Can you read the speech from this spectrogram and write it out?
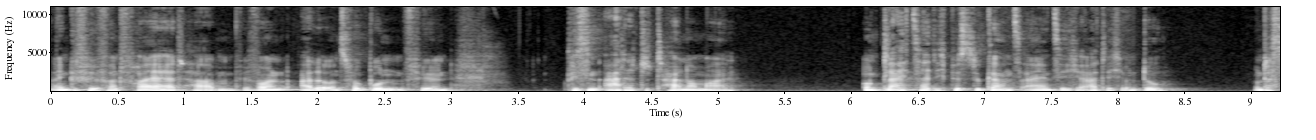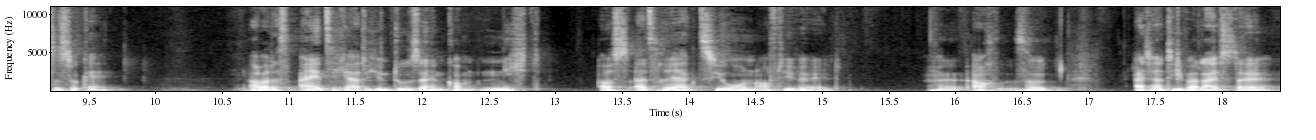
ein Gefühl von Freiheit haben, wir wollen alle uns verbunden fühlen. Wir sind alle total normal. Und gleichzeitig bist du ganz einzigartig und du. Und das ist okay. Aber das einzigartig und du sein kommt nicht aus, als Reaktion auf die Welt. Auch so alternativer Lifestyle,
